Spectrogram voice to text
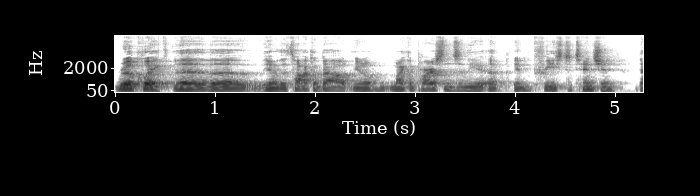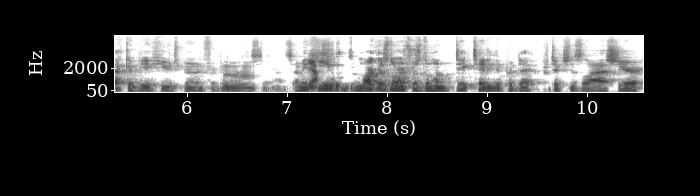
real quick the the you know the talk about you know Micah Parsons and the uh, increased attention that could be a huge boon for Demarcus mm-hmm. Lawrence. I mean, yes. Demarcus Lawrence was the one dictating the predict, predictions last year.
